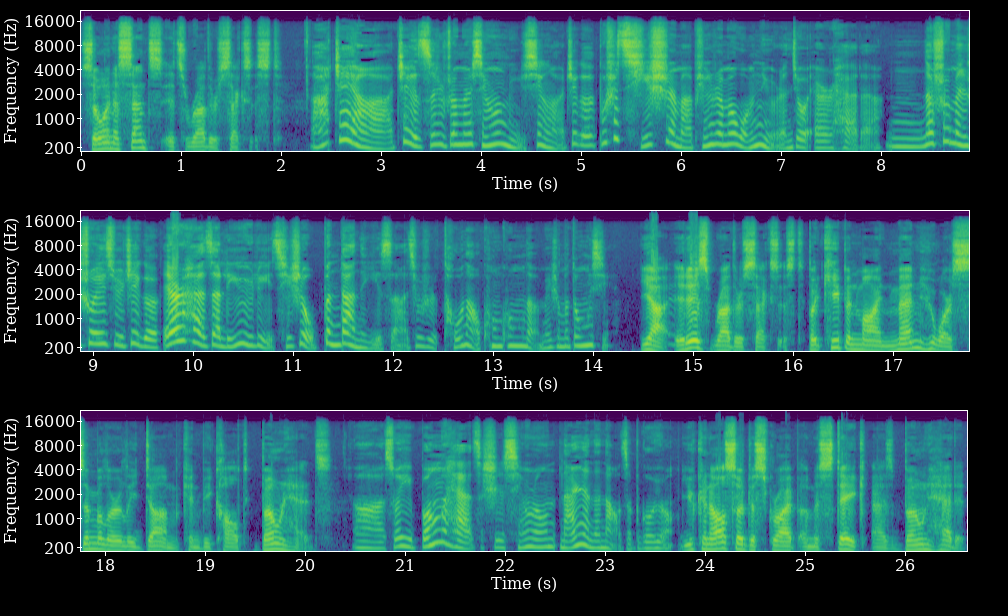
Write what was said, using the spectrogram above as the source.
so in a sense, it's rather sexist. 啊，这样啊，这个词是专门形容女性啊，这个不是歧视吗？凭什么我们女人就 airhead 啊？嗯，那顺便说一句，这个 airhead 在俚语里其实有笨蛋的意思啊，就是头脑空空的，没什么东西。 Yeah, it is rather sexist, but keep in mind men who are similarly dumb can be called boneheads. 啊，所以 boneheads 是形容男人的脑子不够用。 You can also describe a mistake as boneheaded.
